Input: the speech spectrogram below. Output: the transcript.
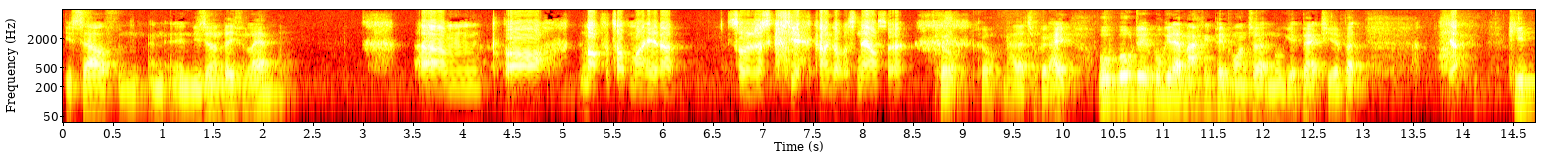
yourself and, and, and New Zealand beef and lamb? um, oh, not off the top of my head. I sort of just yeah, kind of got this now. So Cool, cool. No, that's all good. Hey, we'll, we'll do we'll get our marketing people onto it and we'll get back to you. But yeah, can you,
